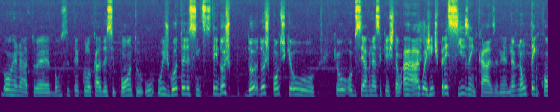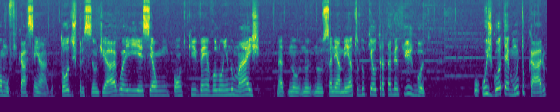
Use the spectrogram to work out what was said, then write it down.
Bom, Renato, é bom você ter colocado esse ponto. O, o esgoto, ele assim, tem dois, dois pontos que eu, que eu observo nessa questão. A água a gente precisa em casa, né? Não, tem como ficar sem água. Todos precisam de água e esse é um ponto que vem evoluindo mais no, no, no, saneamento do que o tratamento de esgoto. O, o esgoto é muito caro.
